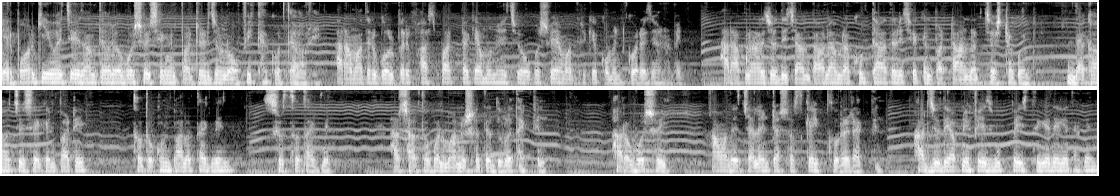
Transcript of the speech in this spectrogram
এরপর কি হয়েছে জানতে হলে অবশ্যই সেকেন্ড পার্টের জন্য অপেক্ষা করতে হবে। আর আমাদের গল্পের ফার্স্ট পার্টটা কেমন হয়েছে অবশ্যই আমাদেরকে কমেন্ট করে জানাবেন। আর আপনারা যদি চান তাহলে আমরা খুব তাড়াতাড়ি সেকেন্ড পার্টটা আনার চেষ্টা করব। দেখা হচ্ছে সেকেন্ড পার্টে ততক্ষণ ভালো থাকবেন, সুস্থ থাকবেন, আর স্বার্থপর মানুষ হতে দূরে থাকবেন। আর অবশ্যই আমাদের চ্যানেলটা সাবস্ক্রাইব করে রাখবেন। আর যদি আপনি ফেসবুক পেজ থেকে দেখে থাকেন,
